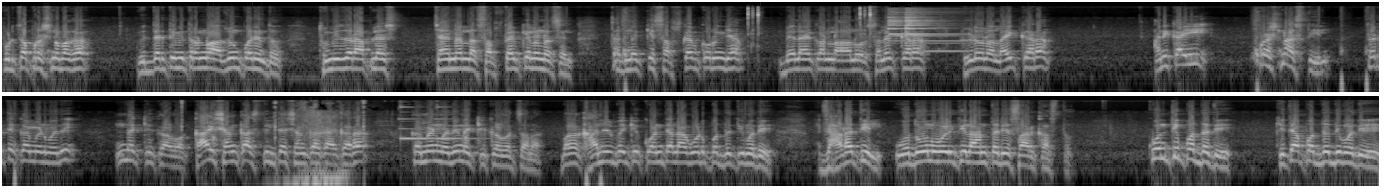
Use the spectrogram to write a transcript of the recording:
पुढचा प्रश्न बघा. विद्यार्थी मित्रांनो अजूनपर्यंत तुम्ही जर आपल्या चॅनलला सबस्क्राईब केलं नसेल तर नक्की सबस्क्राईब करून घ्या. बेल आयकॉनला ऑलवर सिलेक्ट करा व्हिडिओला लाईक करा. आणि काही प्रश्न असतील तर ते कमेंटमध्ये नक्की कळवा. काय शंका असतील त्या शंका काय करा. कमेंटमध्ये नक्की कळवत चला. बघा खालीलपैकी कोणत्या लागवड पद्धतीमध्ये झाडातील व दोन वळीतील अंतर हे सारखं असतं? कोणती पद्धत आहे? की त्या पद्धतीमध्ये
